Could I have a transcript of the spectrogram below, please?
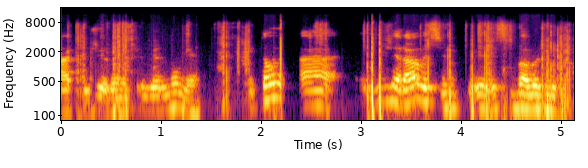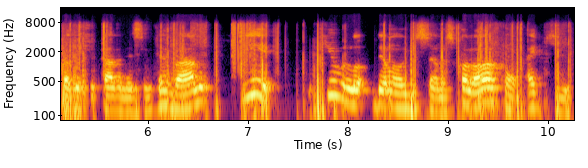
impacto gerou no primeiro momento. Então, a, em geral, esse, esse valor de multiplicador ficava nesse intervalo, e o que o DeLong e Summers colocam é que,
